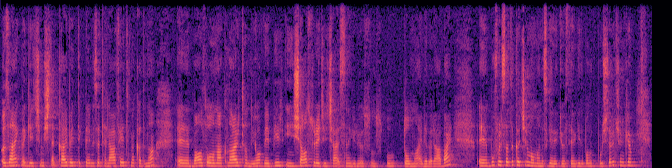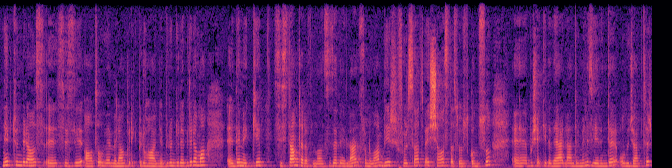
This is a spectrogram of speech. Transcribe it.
Özellikle geçmişte kaybettiklerinizi telafi etmek adına e, bazı olanaklar tanıyor ve bir inşa süreci içerisine giriyorsunuz bu dolunayla beraber. E, bu fırsatı kaçırmamanız gerekiyor sevgili balık burçları. Çünkü Neptün biraz e, sizi atıl ve melankolik bir ruh haline büründürebilir ama e, demek ki sistem tarafından size verilen sunulan bir fırsat ve şans da söz konusu. Bu şekilde değerlendirmeniz yerinde olacaktır.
